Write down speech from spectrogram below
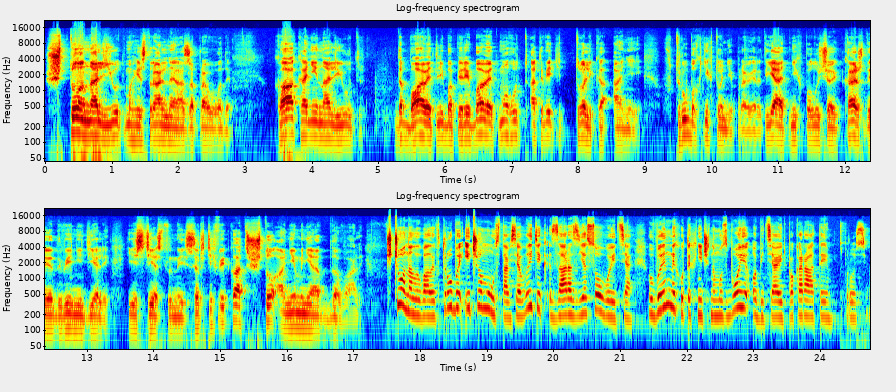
что нальют магистральные газопроводы, как они нальют, добавят либо перебавят, могут ответить только они. В трубах никто не проверит. Я от них получаю каждые две недели естественный сертификат, что они мне отдавали. Що наливали в труби і чому стався витік, зараз з'ясовується. Винних у технічному збої обіцяють покарати. просим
